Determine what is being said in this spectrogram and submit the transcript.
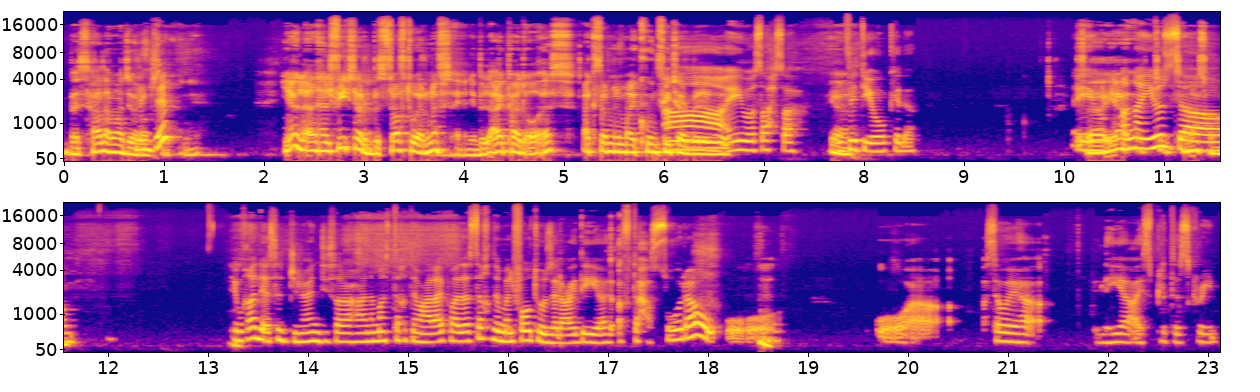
بس هذا ما جربته؟ يعني. yeah لأن هال feature بال software نفسه يعني بال iPad OS أكثر من ما يكون feature آه بال أيوه صح صح. Yeah. الفيديو وكذا yeah, أيوه. أنا use تناسب. يبغى لي أسجل عندي صراحة أنا ما أستخدم على الايباد أستخدم ال Photos العادية أفتح الصورة و, و... وأسويها اللي هي I split screen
